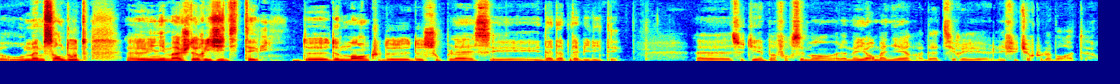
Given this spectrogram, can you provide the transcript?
ou même sans doute, une image de rigidité, de, manque de, souplesse et d'adaptabilité. Euh, ce qui n'est pas forcément la meilleure manière d'attirer les futurs collaborateurs.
